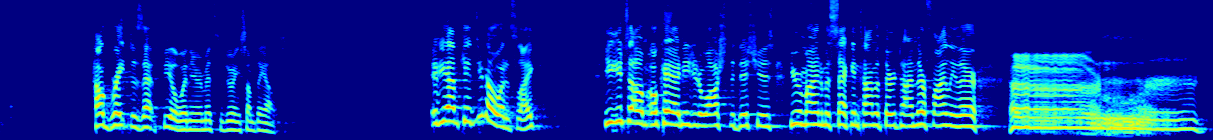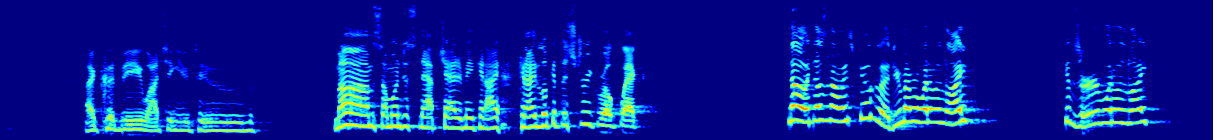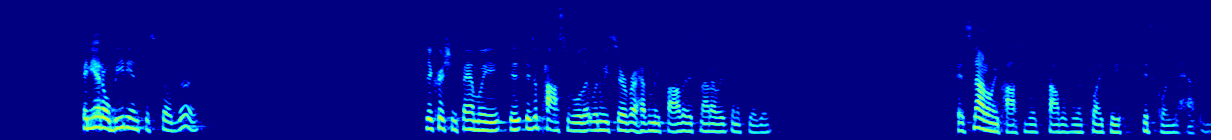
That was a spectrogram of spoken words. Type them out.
how great does that feel when you're in the midst of doing something else? If you have kids, you know what it's like. You, you tell them, okay, I need you to wash the dishes. You remind them a second time, a third time. They're finally there. I could be watching YouTube. Mom, someone just Snapchatted me. Can I, can I look at the streak real quick? No, it doesn't always feel good. Do you remember what it was like? You observe what it was like? And yet, obedience is still good. Dear Christian family, is it possible that when we serve our Heavenly Father, it's not always going to feel good? It's not only possible, it's probable, it's likely, it's going to happen.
